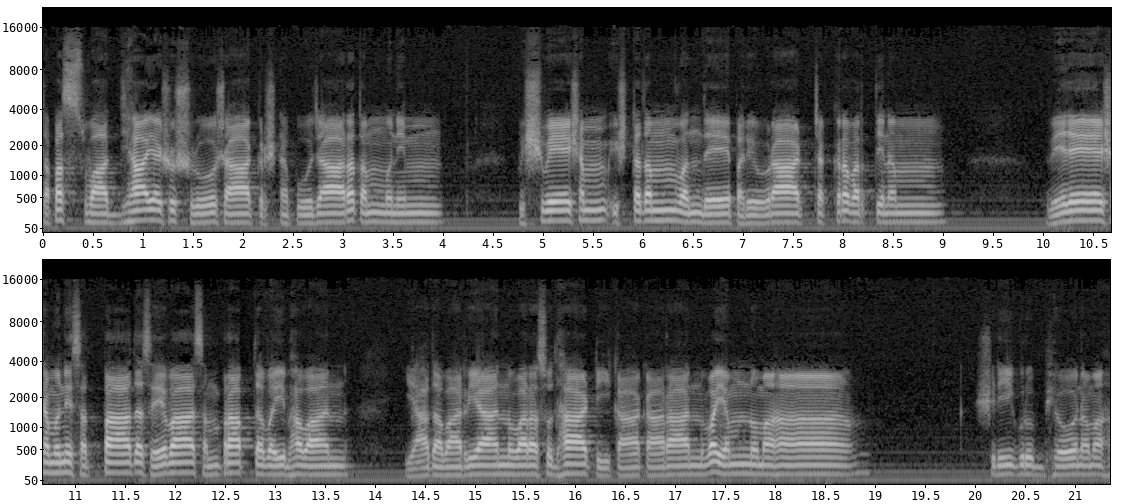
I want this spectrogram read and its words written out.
तपस्वाध्यायशुश्रूषा कृष्णपूजारतं मुनिं विश्वेशम् इष्टदं वन्दे परिव्राट्चक्रवर्तिनम् वेदेशमुनिसत्पादसेवा सम्प्राप्तवैभवान् यादवार्यान् वरसुधा टीकाकारान् वयं नुमः श्रीगुरुभ्यो नमः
